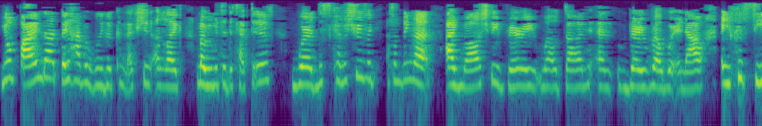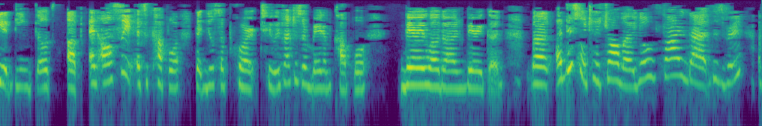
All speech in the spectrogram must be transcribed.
you'll find that they have a really good connection. Unlike My Roommate's a Detective, where this chemistry is like something that I acknowledge to be very well done and very well written out, and you can see it being built up. And also, it's a couple that you'll support too. It's not just a random couple very well done, very good. But additionally to the drama, you'll find that there's very a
